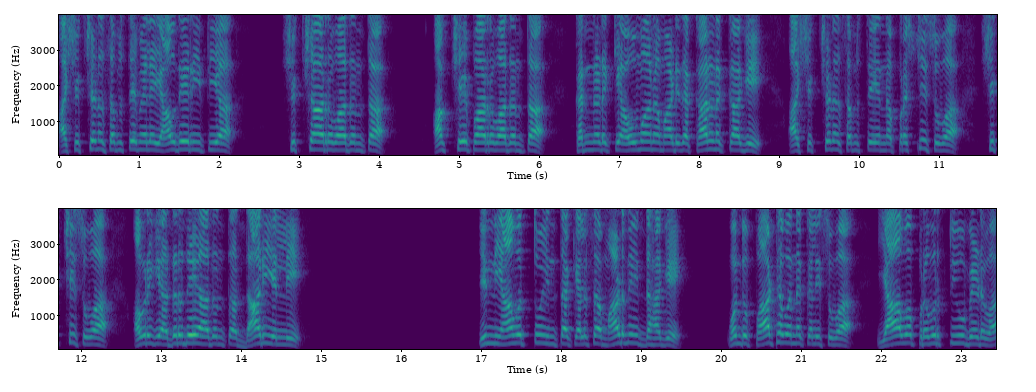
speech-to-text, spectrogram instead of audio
ಆ ಶಿಕ್ಷಣ ಸಂಸ್ಥೆ ಮೇಲೆ ಯಾವುದೇ ರೀತಿಯ ಶಿಕ್ಷಾರ್ಹವಾದಂಥ, ಆಕ್ಷೇಪಾರ್ಹವಾದಂಥ, ಕನ್ನಡಕ್ಕೆ ಅವಮಾನ ಮಾಡಿದ ಕಾರಣಕ್ಕಾಗಿ ಆ ಶಿಕ್ಷಣ ಸಂಸ್ಥೆಯನ್ನು ಪ್ರಶ್ನಿಸುವ, ಶಿಕ್ಷಿಸುವ ಅವರಿಗೆ ಅದರದೇ ಆದಂಥ ದಾರಿಯಲ್ಲಿ ಇನ್ಯಾವತ್ತೂ ಇಂಥ ಕೆಲಸ ಮಾಡದೇ ಇದ್ದ ಹಾಗೆ ಒಂದು ಪಾಠವನ್ನು ಕಲಿಸುವ ಯಾವ ಪ್ರವೃತ್ತಿಯೂ ಬೇಡವಾ?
